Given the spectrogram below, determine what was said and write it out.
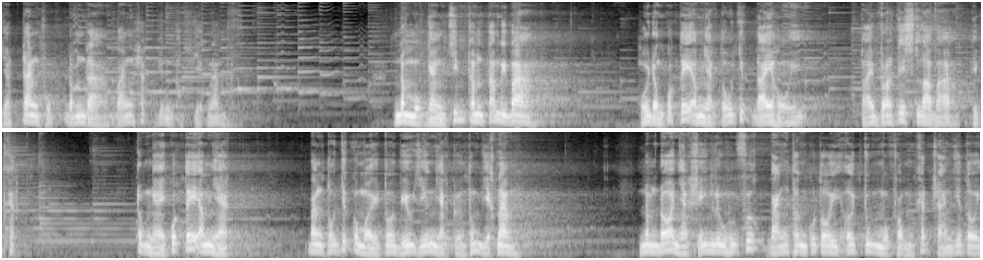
và trang phục đậm đà bản sắc dân tộc Việt Nam. Năm 1983, Hội đồng Quốc tế âm nhạc tổ chức đại hội tại Bratislava tiếp khách. Trong ngày quốc tế âm nhạc, ban tổ chức có mời tôi biểu diễn nhạc truyền thống Việt Nam – Năm đó nhạc sĩ Lưu Hữu Phước, bạn thân của tôi, ở chung một phòng khách sạn với tôi.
